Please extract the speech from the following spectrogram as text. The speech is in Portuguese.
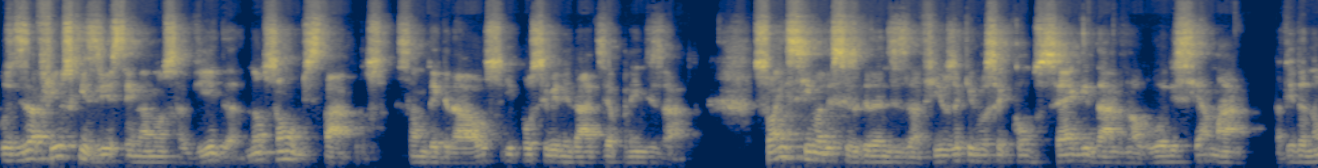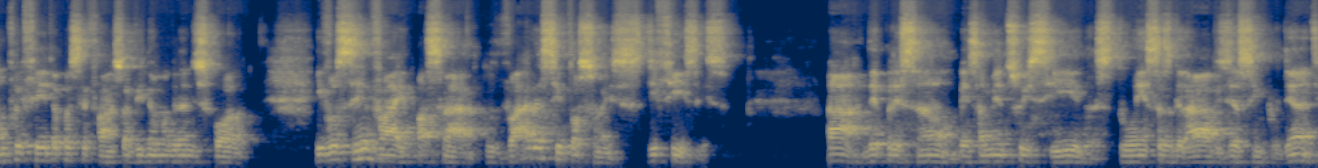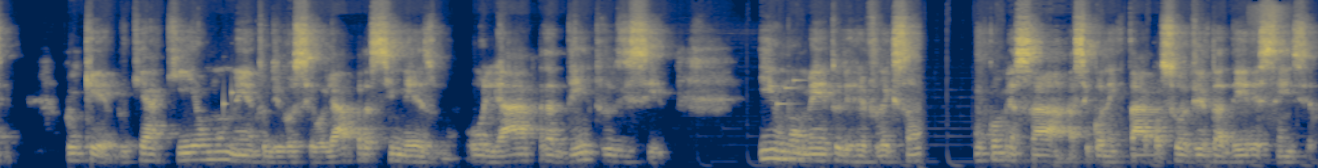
Os desafios que existem na nossa vida não são obstáculos, são degraus e possibilidades de aprendizado. Só em cima desses grandes desafios é que você consegue dar valor e se amar. A vida não foi feita para ser fácil, a vida é uma grande escola. E você vai passar por várias situações difíceis. Ah, depressão, pensamentos suicidas, doenças graves e assim por diante. Por quê? Porque aqui é o momento de você olhar para si mesmo, olhar para dentro de si. E o momento de reflexão e começar a se conectar com a sua verdadeira essência.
